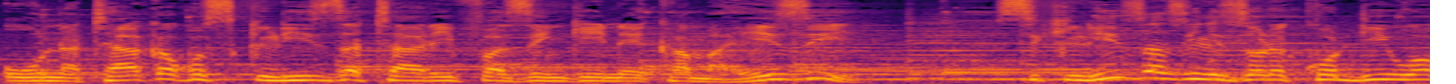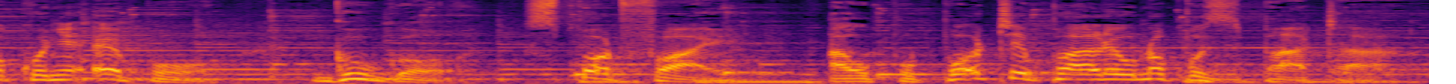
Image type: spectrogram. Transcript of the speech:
unataka kusikiliza taarifa zingine kama hizi? Sikiliza zilizorekodiwa kwenye Apple, Google, Spotify au popote pale unapozipata.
